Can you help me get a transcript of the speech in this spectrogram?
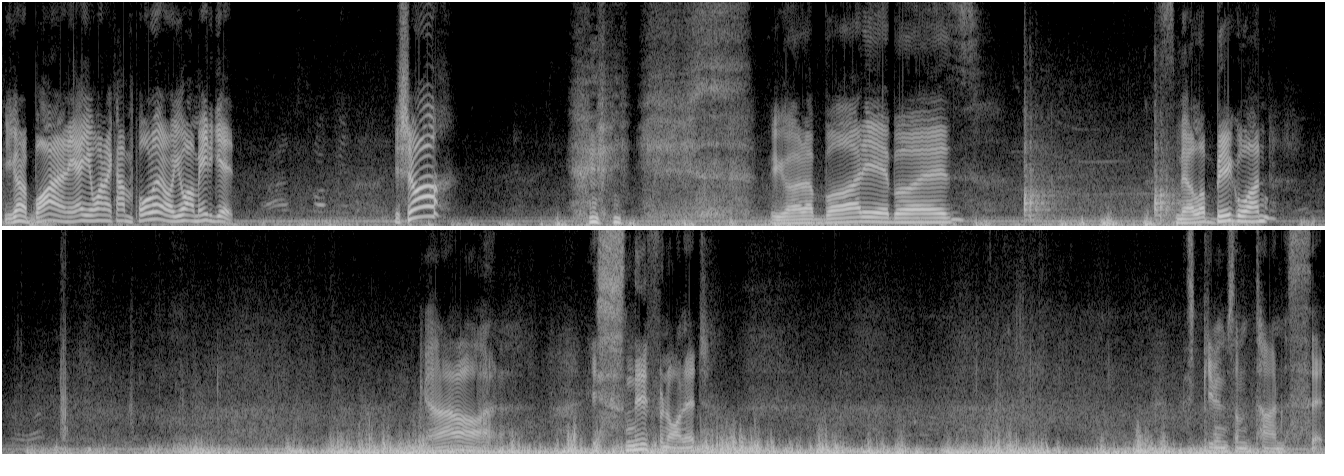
You got a bite on here, you wanna come pull it or you want me to get it? You sure? we got a body, boys. Smell a big one. Come on. He's sniffing on it. Let's give him some time to sit.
